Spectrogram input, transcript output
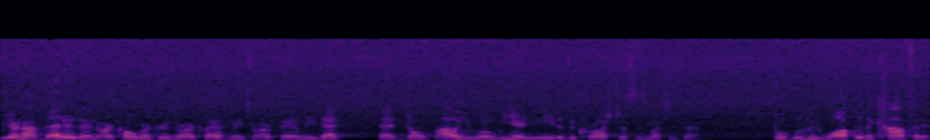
We are not better than our coworkers or our classmates or our family that, that don't follow you, or we are in need of the cross just as much as them. But would we walk with a confidence,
